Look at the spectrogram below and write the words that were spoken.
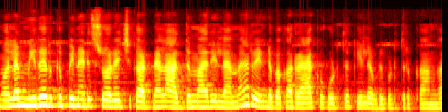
முதல்ல மிரருக்கு பின்னாடி ஸ்டோரேஜ் காட்டினால அது மாதிரி இல்லாமல் ரெண்டு பக்கம் ரேக்கு கொடுத்து கீழே அப்படி கொடுத்துருக்காங்க.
